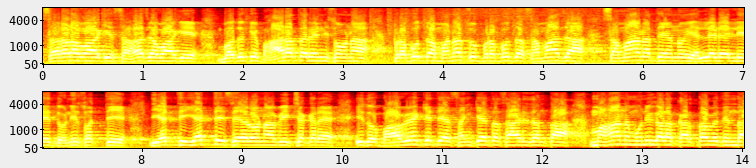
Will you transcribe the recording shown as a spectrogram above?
ಸರಳವಾಗಿ, ಸಹಜವಾಗಿ ಬದುಕಿ ಭಾರತರೆನಿಸೋಣ. ಪ್ರಭು ಪ್ರಬುದ್ಧ ಮನಸ್ಸು, ಪ್ರಬುದ್ಧ ಸಮಾಜ, ಸಮಾನತೆಯನ್ನು ಎಲ್ಲೆಡೆಯಲ್ಲಿ ಧ್ವನಿಸೊತ್ತಿ ಎತ್ತಿ ಎತ್ತಿ ಸೇರೋಣ ವೀಕ್ಷಕರೇ. ಇದು ಭಾವೈಕ್ಯತೆಯ ಸಂಕೇತ ಸಾರಿದಂಥ ಮಹಾನ್ ಮುನಿಗಳ ಕರ್ತವ್ಯದಿಂದ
